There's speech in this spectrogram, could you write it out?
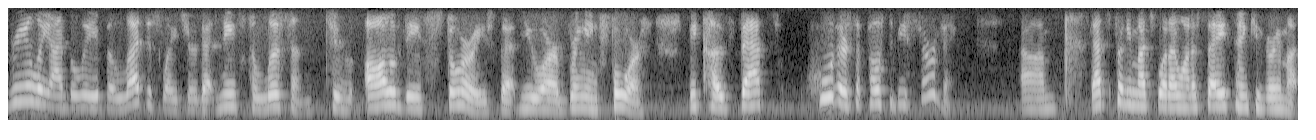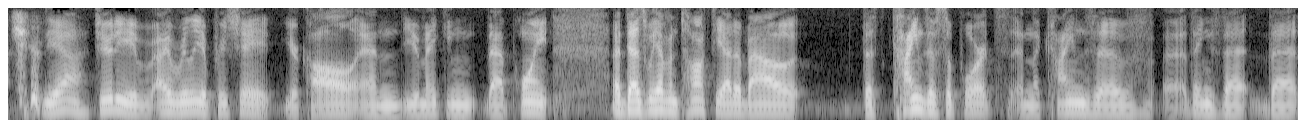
really, I believe, the legislature that needs to listen to all of these stories that you are bringing forth, because that's who they're supposed to be serving. Um, that's pretty much what I want to say. Thank you very much. Yeah, Judy, I really appreciate your call and you making that point. Uh, Des, we haven't talked yet about the kinds of supports and the kinds of uh, things that that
